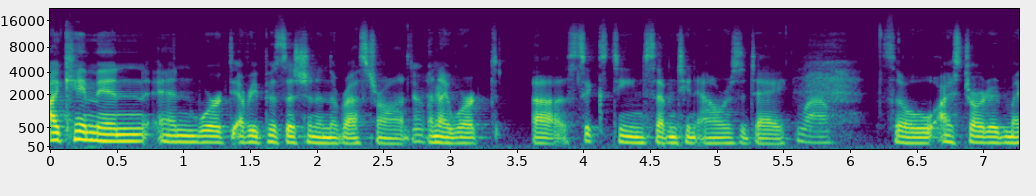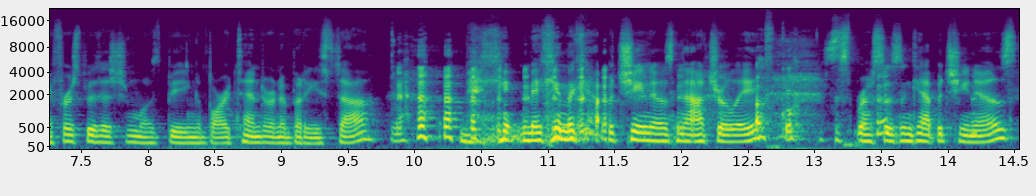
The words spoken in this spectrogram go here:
I came in and worked every position in the restaurant, and I worked uh, 16, 17 hours a day. Wow. So I started, my first position was being a bartender and a barista, making, making the cappuccinos naturally, of course, espressos and cappuccinos.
